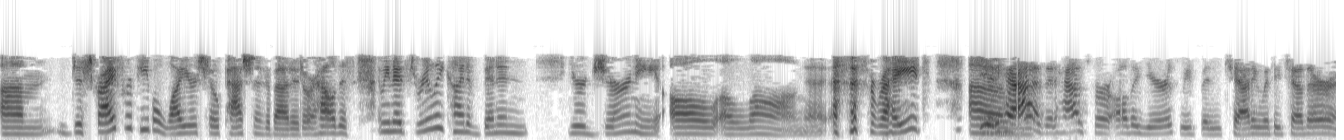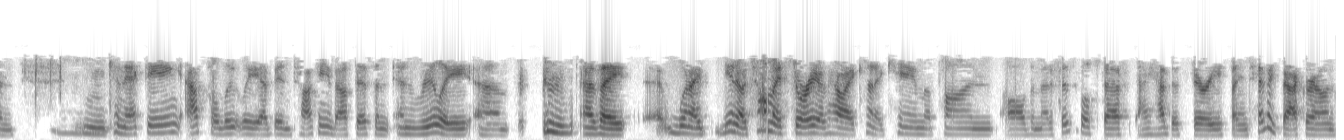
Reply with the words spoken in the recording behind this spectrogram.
Um, describe for people why you're so passionate about it or how this, I mean, it's really kind of been in your journey all along, right? Um, it has. It has for all the years we've been chatting with each other and mm-hmm. connecting. Absolutely. I've been talking about this and, and really, um, as I, when I, you know, tell my story of how I kind of came upon all the metaphysical stuff, I had this very scientific background.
